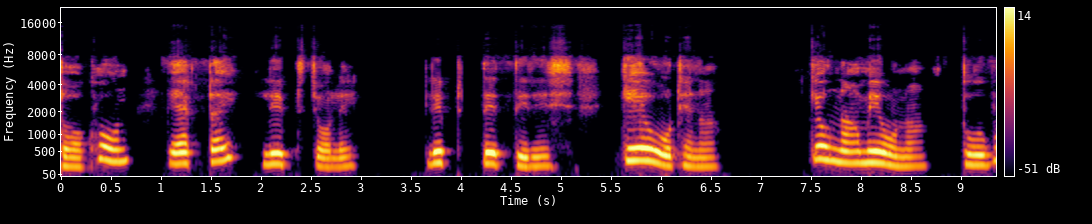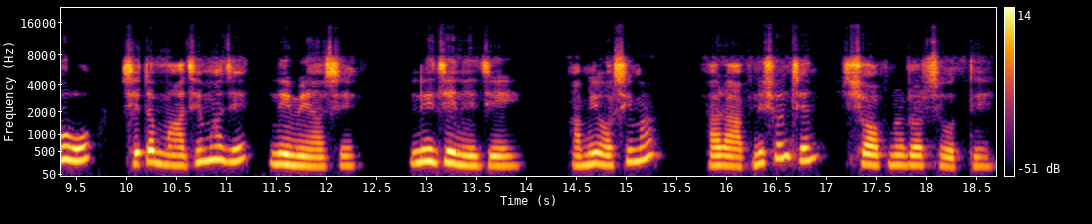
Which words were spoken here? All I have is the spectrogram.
তখন একটাই লিফট চলে। লিফট তেত্রিশ। কেউ ওঠে না। কেউ নামেও না। তবুও সেটা মাঝে মাঝে নেমে আসে। নিজে নিজেই আমি অসীমা, আর আপনি শুনছেন স্বপ্ন স্বপ্নরস সত্যি।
